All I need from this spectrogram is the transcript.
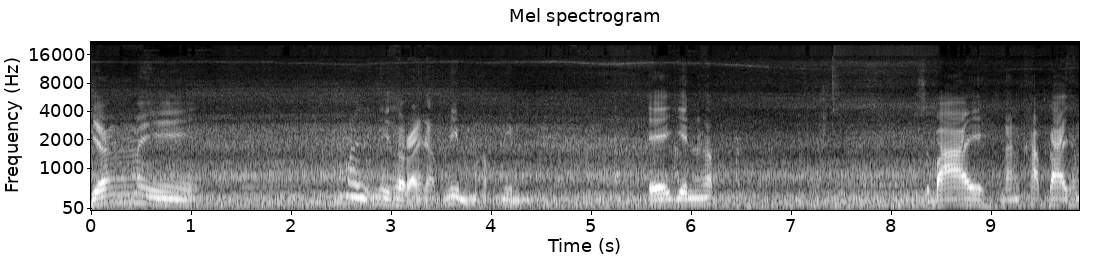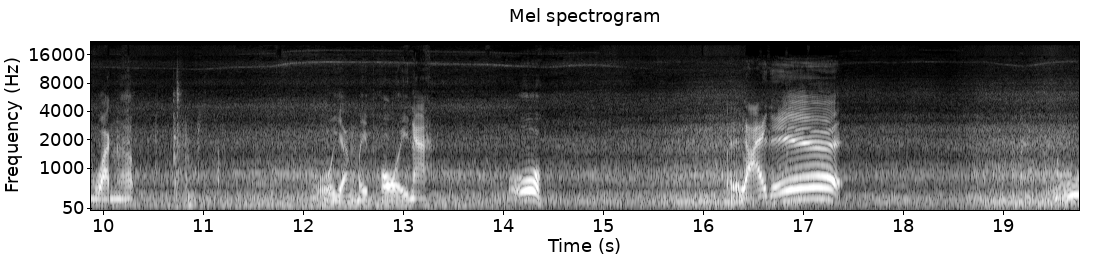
เสียงไม่ ไม่มีเท่าไหร่ครับนิ่มครับนิ่ม เอเย็นครับ สบายนั่งขับได้ทั้งวันครับ โอ้ยังไม่พออีนะ โอ้ไปหลายเด้โอ้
